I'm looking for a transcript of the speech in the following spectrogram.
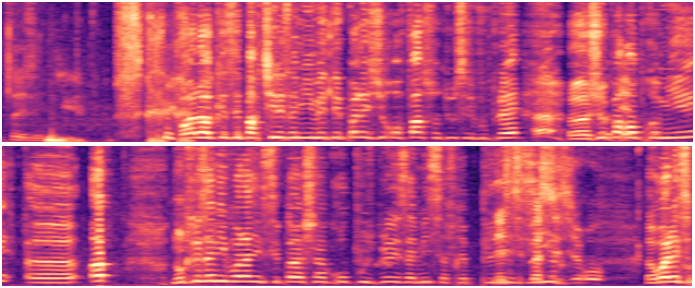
Attendez, les amis. Voilà ok c'est parti les amis mettez pas les gyrophares surtout s'il vous plaît Euh, Je pars en premier Euh, Hop Donc les amis voilà n'hésitez pas à lâcher un gros pouce bleu les amis ça ferait Laissez plaisir passer Zero. euh, ouais, laissez,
